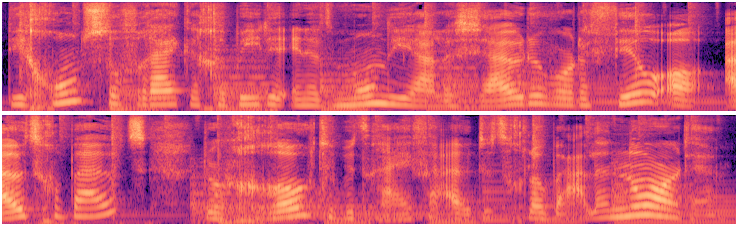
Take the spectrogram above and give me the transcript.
Die grondstofrijke gebieden in het mondiale zuiden worden veelal uitgebuit door grote bedrijven uit het globale noorden.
